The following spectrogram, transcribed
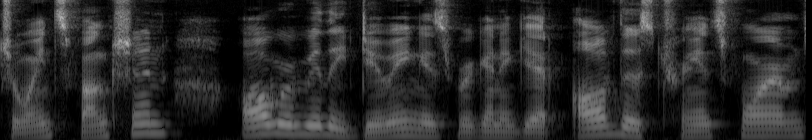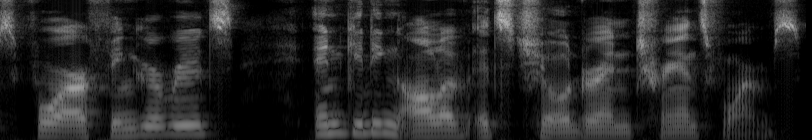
joints function, all we're really doing is we're going to get all of those transforms for our finger roots and getting all of its children transforms.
